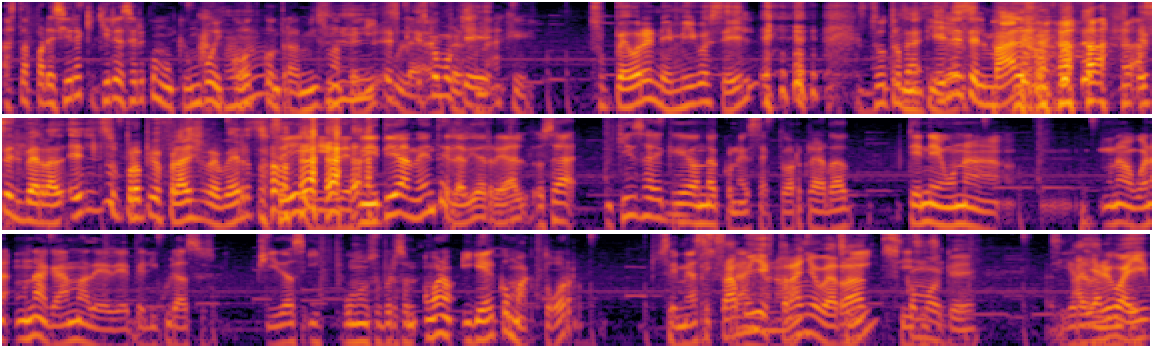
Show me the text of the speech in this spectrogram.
hasta pareciera que quiere hacer como que un boicot contra la misma película. Es, como que su peor enemigo es él. Es otro Él es el malo. es el verdad, él es su propio flash reverso. sí, definitivamente, la vida real. O sea, quién sabe qué onda con este actor, la verdad. Tiene una, una buena, una gama de, de películas chidas y con su persona. Bueno, y él como actor se me hace Está muy extraño, ¿verdad? Sí, como que. hay algo ahí,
